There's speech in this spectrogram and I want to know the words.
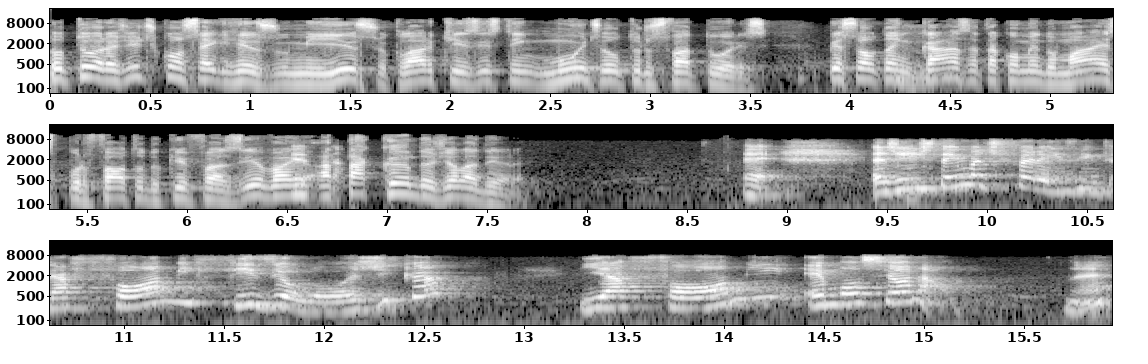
Doutora, a gente consegue resumir isso? Claro que existem muitos outros fatores. O pessoal está em casa, está comendo mais por falta do que fazer, vai Exato. atacando a geladeira. É. A gente tem uma diferença entre a fome fisiológica e a fome emocional, né?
